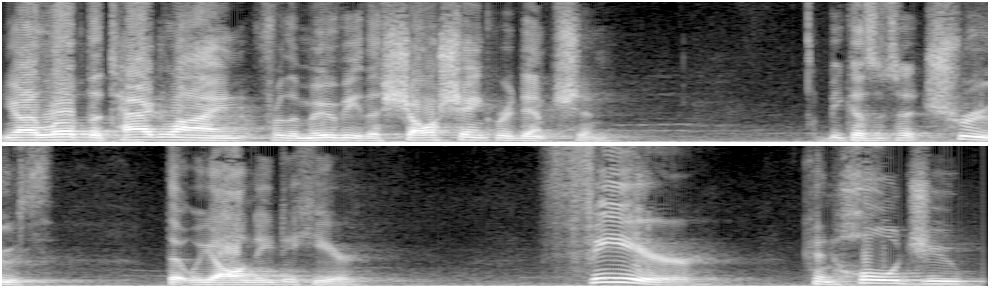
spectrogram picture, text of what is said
You know, I love the tagline for the movie The Shawshank Redemption because it's a truth that we all need to hear. Fear can hold you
